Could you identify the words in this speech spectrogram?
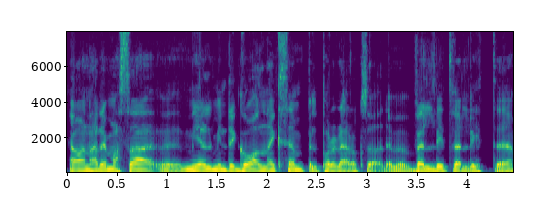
Ja, han hade massa eh, mer eller mindre galna exempel på det där också. Det var väldigt, väldigt eh,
